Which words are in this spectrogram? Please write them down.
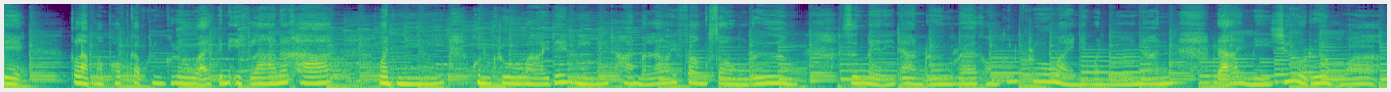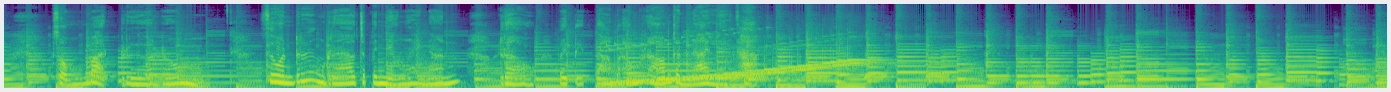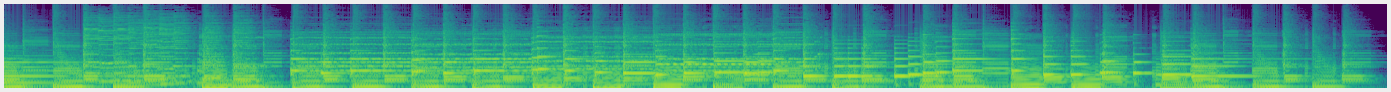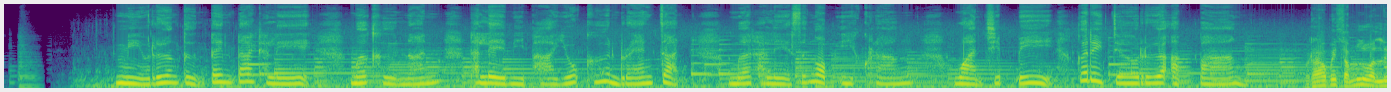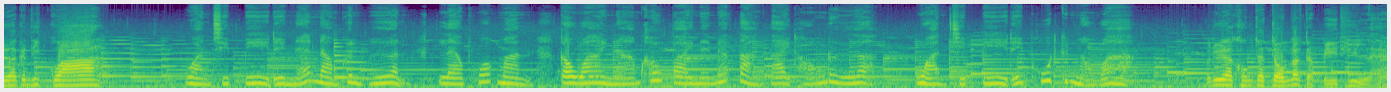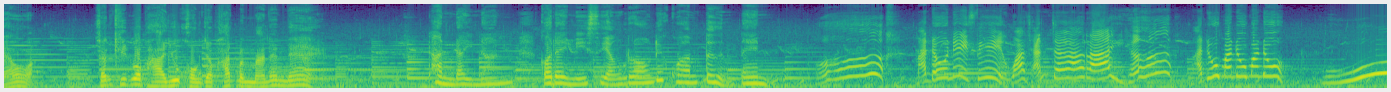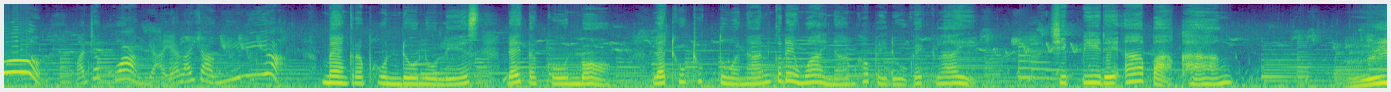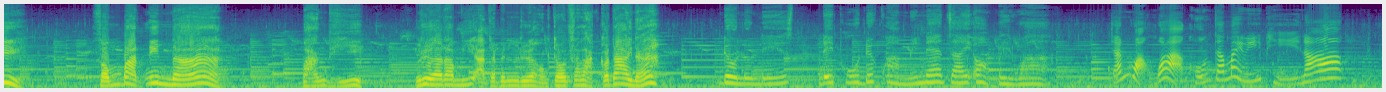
เด็กๆ กลับมาพบกับคุณครูไว้กันอีกแล้วนะคะ วันนี้คุณครูไว้ได้มีนิทานมาเล่าให้ฟังสองเรื่อง ซึ่งในนิทานเรื่องแรกของคุณครูไว้ในวันนี้นั้น ได้มีชื่อเรื่องว่า สมบัติเรือร่ม ส่วนเรื่องราวจะเป็นอย่างไรนั้น เราไปติดตามพร้อมๆกันได้เลยค่ะ มีเรื่องตื่นเต้นใต้ทะเล เมื่อคืนนั้น ทะเลมีพายุคลื่นแรงจัด เมื่อทะเลสงบอีกครั้งวานชิปปี้ก็ได้เจอเรืออับปาง เราไปสำรวจเรือกันดีกว่าวานชิปปี้ได้แนะนำเพื่อนๆ แล้วพวกมันก็ว่ายน้ำเข้าไปในหน้าต่างใต้ท้องเรือวานชิปปี้ได้พูดขึ้นมาว่า เรือคงจะจมตั้งแต่ปีที่แล้วอะฉันคิดว่าพายุคงจะพัดมันมาแน่ๆ ทันใดนั้นก็ได้มีเสียงร้องด้วยความตื่นเต้นโอ้มาดูนี่สิว่าฉันเจออะไรเฮ้มาดูมาดูมาดูโอ้มันจะกว้างใหญ่อะไรอย่างนี้เนี่ย แมงกระพุนโดโลเลสได้ตะโกนบอก และทุกๆตัวนั้นก็ได้ว่ายน้ำเข้าไปดูใกล้ๆ ชิปปี้ได้อ้าปากค้าง เฮ้ย สมบัตินี่นา บางที เรือลำนี้อาจจะเป็นเรือของโจรสลัดก็ได้นะ โดโลเลสได้พูดด้วยความไม่แน่ใจออกไปว่า ฉันหวังว่าคงจะไม่มีผีนะ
